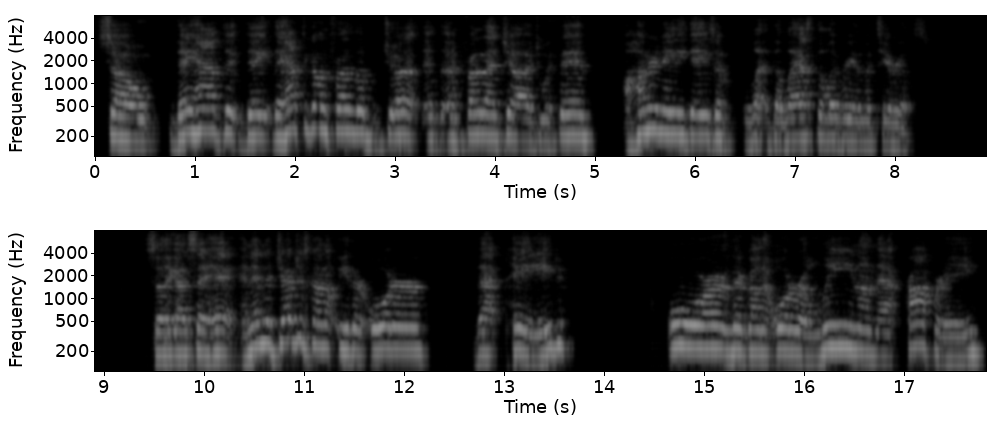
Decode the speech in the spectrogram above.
So they have to they they have to go in front of the in front of that judge within 180 days of the last delivery of materials. So they got to say, hey, and then the judge is going to either order that paid, or they're going to order a lien on that property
